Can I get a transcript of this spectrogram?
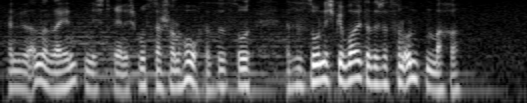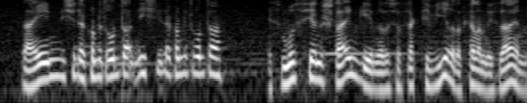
Ich kann den anderen da hinten nicht drehen. Ich muss da schon hoch. Das ist so, das ist so nicht gewollt, dass ich das von unten mache. Nein, nicht wieder komplett runter, nicht wieder komplett runter. Es muss hier einen Stein geben, dass ich das aktiviere. Das kann doch nicht sein.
